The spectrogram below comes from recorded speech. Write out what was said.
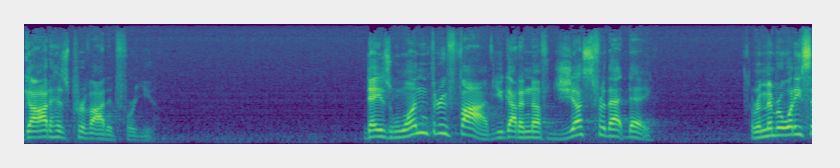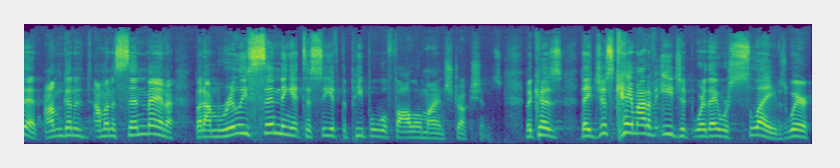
God has provided for you. Days one through five, you got enough just for that day. Remember what he said I'm going to I'm to send manna, but I'm really sending it to see if the people will follow my instructions. Because they just came out of Egypt where they were slaves, where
